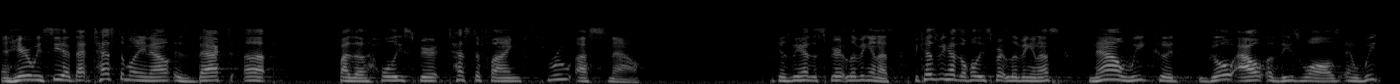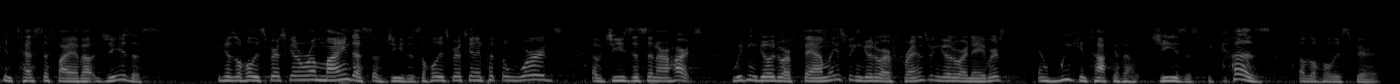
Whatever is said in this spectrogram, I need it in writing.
And here we see that that testimony now is backed up by the Holy Spirit testifying through us now. Because we have the Spirit living in us. Because we have the Holy Spirit living in us, now we could go out of these walls and we can testify about Jesus. Because the Holy Spirit's going to remind us of Jesus. The Holy Spirit's going to put the words of Jesus in our hearts. We can go to our families, we can go to our friends, we can go to our neighbors, and we can talk about Jesus because of the Holy Spirit.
